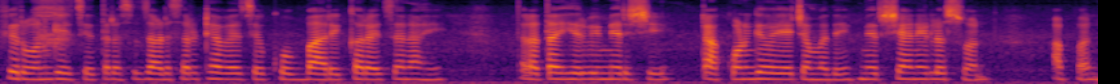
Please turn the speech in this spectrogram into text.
फिरवून घ्यायचे. तर असं जाडसर ठेवायचे खूप बारीक करायचं नाही. तर आता हिरवी मिरची टाकून घेऊ याच्यामध्ये. मिरची आणि लसूण आपण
